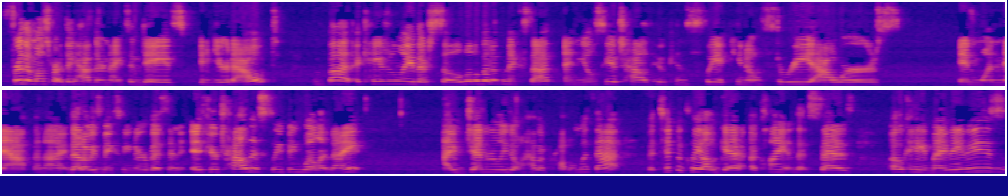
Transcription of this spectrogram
for the most part, they have their nights and days figured out. But occasionally there's still a little bit of mix up, and you'll see a child who can sleep, you know, three hours in one nap. And I, that always makes me nervous. And if your child is sleeping well at night, I generally don't have a problem with that. But typically I'll get a client that says, okay, my baby's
